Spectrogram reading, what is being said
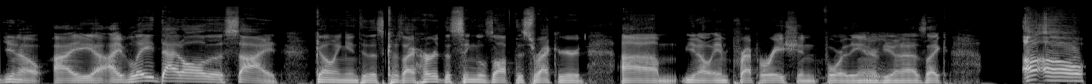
you know i uh, i've laid that all aside going into this because i heard the singles off this record um you know in preparation for the interview Mm. and i was like uh-oh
